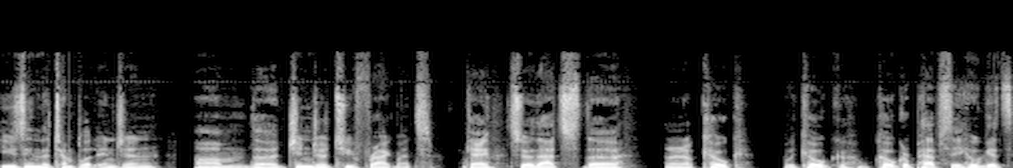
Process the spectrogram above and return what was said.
using the template engine, um, the Jinja 2 fragments. Okay. So that's the I don't know, Coke with Coke, Coke or Pepsi, who gets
